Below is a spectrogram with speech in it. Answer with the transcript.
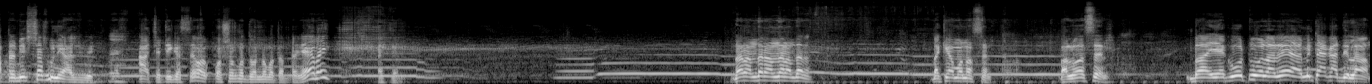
আপনার বিশ্বাস উনি আসবে। হ্যাঁ। আচ্ছা ঠিক আছে অসংখ্য ধন্যবাদ আপনাকে। হ্যাঁ ভাই? আচ্ছা। দাঁড়ান দাঁড়ান দাঁড়ান দাঁড়ান। ভাই কেমন আছেন? ভালো আছেন? ভাই এক অটোওয়ালারে আমি টাকা দিলাম।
